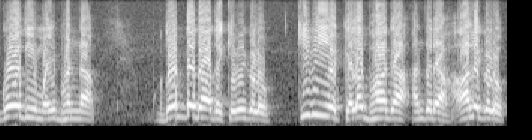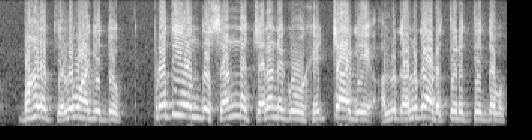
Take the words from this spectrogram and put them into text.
ಗೋಧಿ ಮೈಬಣ್ಣ ದೊಡ್ಡದಾದ ಕಿವಿಗಳು, ಕಿವಿಯ ಕೆಳಭಾಗ ಅಂದರೆ ಆಲೆಗಳು ಬಹಳ ತೆಳುವಾಗಿದ್ದು, ಪ್ರತಿಯೊಂದು ಸಣ್ಣ ಚಲನೆಗೂ ಹೆಚ್ಚಾಗಿ ಅಲುಗಲುಗಾಡುತ್ತಿರುತ್ತಿದ್ದವು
